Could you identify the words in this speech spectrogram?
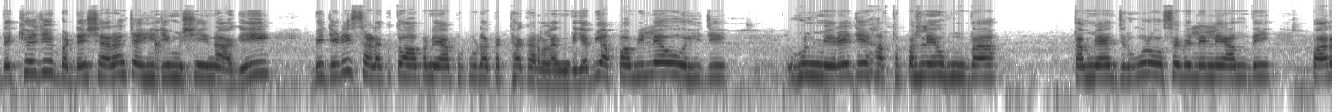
ਦੇਖਿਓ ਜੀ ਵੱਡੇ ਸ਼ਹਿਰਾਂ 'ਚ ਇਹੀ ਜੀ ਮਸ਼ੀਨ ਆ ਗਈ ਵੀ ਜਿਹੜੀ ਸੜਕ ਤੋਂ ਆਪਣੇ ਆਪ ਕੂੜਾ ਇਕੱਠਾ ਕਰ ਲੈਂਦੀ ਹੈ ਵੀ ਆਪਾਂ ਵੀ ਲਿਆਓ ਉਹੀ ਜੀ। ਹੁਣ ਮੇਰੇ ਜੇ ਹੱਥ ਪੱਲੇ ਹੁੰਦਾ ਤਾਂ ਮੈਂ ਜ਼ਰੂਰ ਉਸੇ ਵੇਲੇ ਲਿਆਂਦੀ ਪਰ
